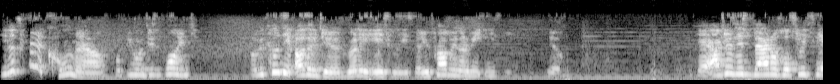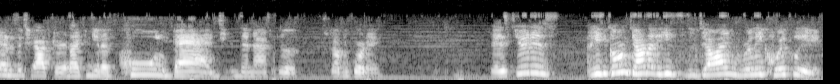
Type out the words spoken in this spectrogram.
He looks kind of cool now. Hope you won't disappoint. Well, we killed the other dude really is easily, so you're probably going to be easy, too. Okay, after this battle, hopefully it's the end of the chapter, and I can get a cool badge, and then I have to stop recording. Okay, this dude is... He's going down, he's dying really quickly.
